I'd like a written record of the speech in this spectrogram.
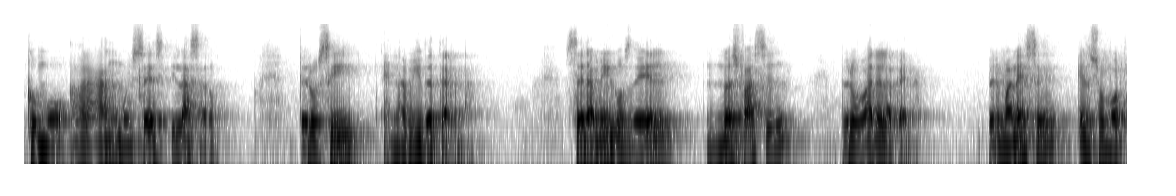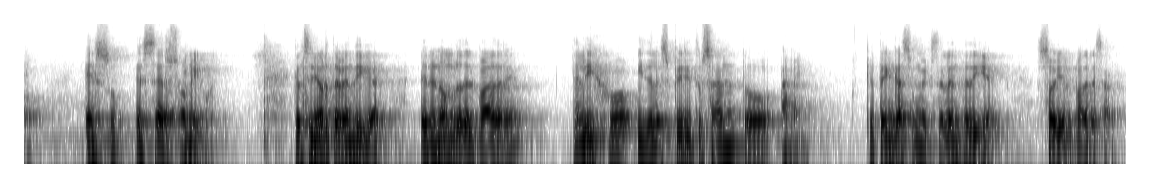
como Abraham, Moisés y Lázaro, pero sí en la vida eterna. Ser amigos de Él no es fácil, pero vale la pena. Permanece en su amor. Eso es ser su amigo. Que el Señor te bendiga. En el nombre del Padre, del Hijo y del Espíritu Santo. Amén. Que tengas un excelente día. Soy el Padre Santo.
